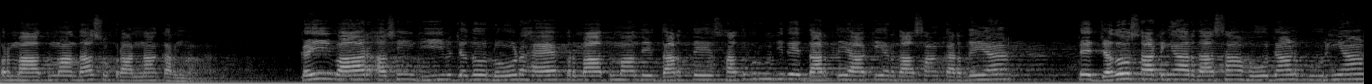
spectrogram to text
ਪਰਮਾਤਮਾ ਦਾ ਸ਼ੁਕਰਾਨਾ ਕਰਨਾ। ਕਈ ਵਾਰ ਅਸੀਂ ਜੀਵ ਜਦੋਂ ਲੋੜ ਹੈ ਪ੍ਰਮਾਤਮਾ ਦੇ ਦਰ ਤੇ, ਸਤਿਗੁਰੂ ਜੀ ਦੇ ਦਰ ਤੇ ਆ ਕੇ ਅਰਦਾਸਾਂ ਕਰਦੇ ਆਂ, ਤੇ ਜਦੋਂ ਸਾਡੀਆਂ ਅਰਦਾਸਾਂ ਹੋ ਜਾਣ ਪੂਰੀਆਂ,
